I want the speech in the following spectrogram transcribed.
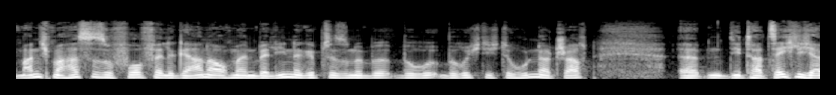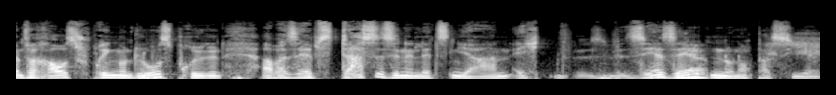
Manchmal hast du so Vorfälle gerne, auch mal in Berlin, da gibt es ja so eine berüchtigte Hundertschaft, äh, die tatsächlich einfach rausspringen und losprügeln. Aber selbst das ist in den letzten Jahren echt sehr selten ja. nur noch passiert.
